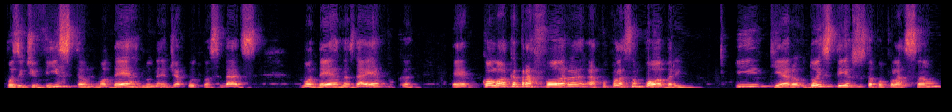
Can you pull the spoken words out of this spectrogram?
positivista, moderno, né, de acordo com as cidades modernas da época, é, coloca para fora a população pobre, e que eram dois terços da população.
